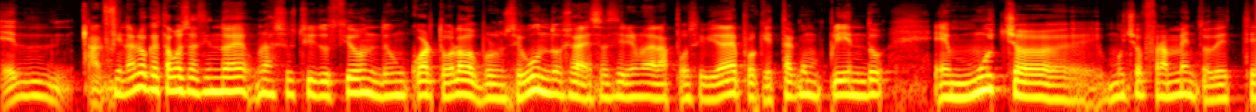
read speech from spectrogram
al final lo que estamos haciendo es una sustitución de un cuarto grado por un segundo, o sea, esa sería una de las posibilidades porque está cumpliendo en muchos, muchos fragmentos de, este,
